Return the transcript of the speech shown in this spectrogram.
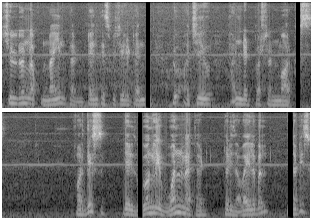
children of 9th and 10th, especially 10th, to achieve 100% marks. For this, there is only one method that is available, that is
